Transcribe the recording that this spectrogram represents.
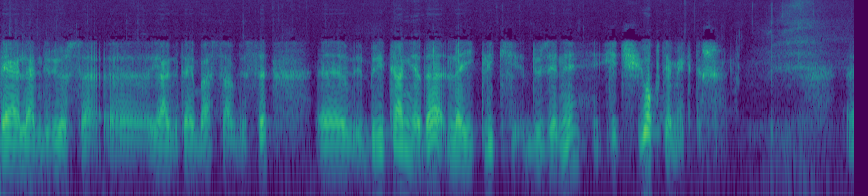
değerlendiriyorsa e, Yargıtay Başsavcısı e, Britanya'da laiklik düzeni hiç yok demektir. E,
